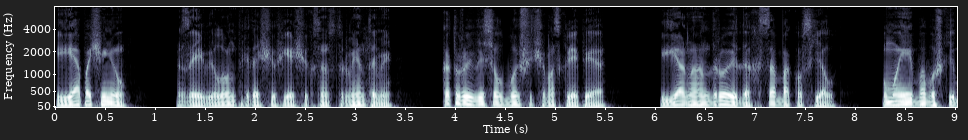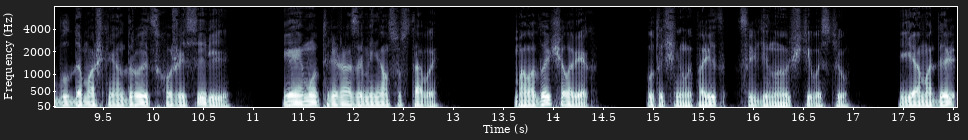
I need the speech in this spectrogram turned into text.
«Я починю», — заявил он, притащив ящик с инструментами, который весил больше, чем Асклепия. «Я на андроидах собаку съел. У моей бабушки был домашний андроид схожей серии. Я ему три раза менял суставы». «Молодой человек», — уточнил Ипполит с ледяной учтивостью. «Я модель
